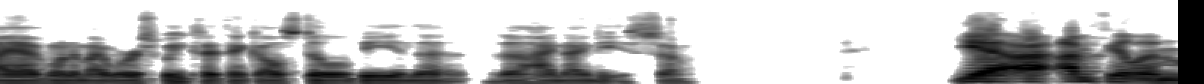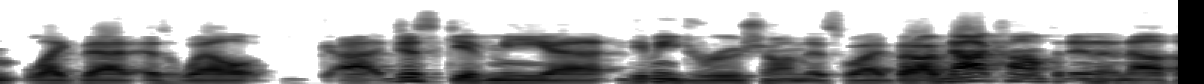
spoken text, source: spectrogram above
I have one of my worst weeks, I think I'll still be in the, the high 90s. So yeah I, i'm feeling like that as well uh, just give me uh give me Drush on this one but i'm not confident enough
